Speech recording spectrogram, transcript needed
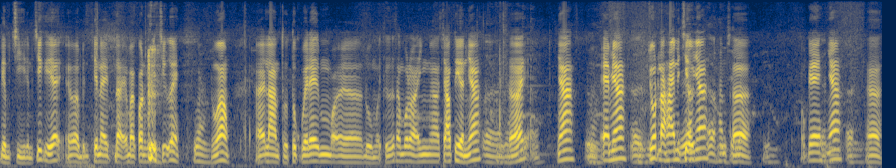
điểm chỉ điểm trích gì ấy ở bên trên này đợi bà con gửi chữ ấy vâng. đúng không? Đấy, làm thủ tục về đây mọi đủ mọi thứ xong bắt đầu anh à, trao tiền nhá. Ờ, đấy nhá. Ừ. em nhá. Ừ. chốt là 20 triệu nhá. Ờ, 20 triệu. ờ. Ok nhá. Ờ.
